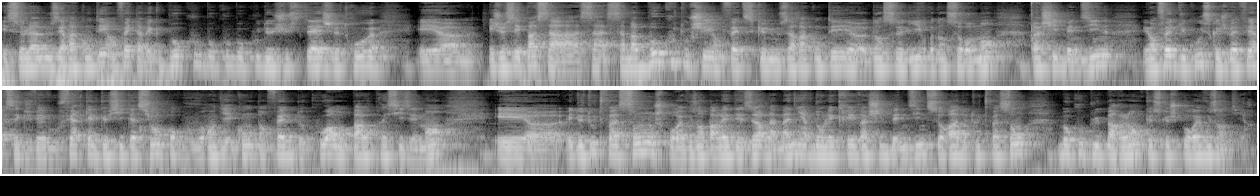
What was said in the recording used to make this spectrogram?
et, cela nous est raconté en fait avec beaucoup beaucoup beaucoup de justesse je trouve. Et, euh, et je sais pas ça ça ça m'a beaucoup touché en fait ce que nous a raconté euh, dans ce livre dans ce roman Rachid Benzine et en fait du coup ce que je vais faire c'est que je vais vous faire quelques citations pour que vous vous rendiez compte en fait de quoi on parle précisément et, euh, et, de toute façon, je pourrais vous en parler des heures, la manière dont l'écrit Rachid Benzine sera de toute façon beaucoup plus parlant que ce que je pourrais vous en dire.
